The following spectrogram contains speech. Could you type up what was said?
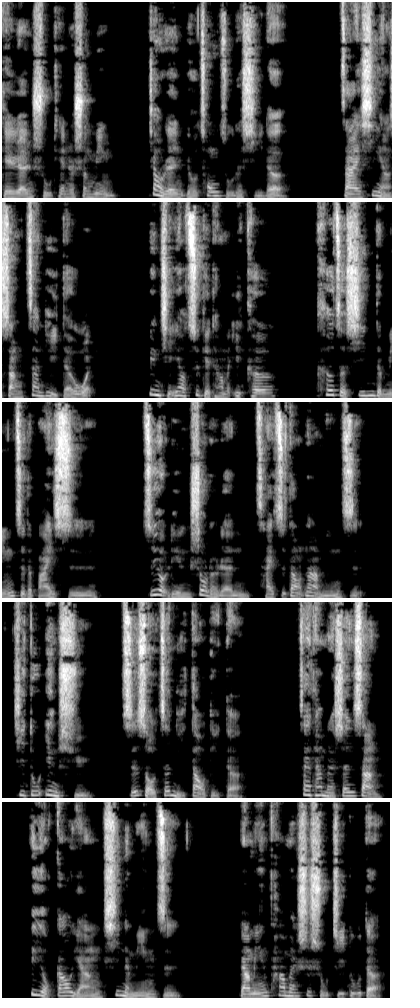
给人属天的生命，叫人有充足的喜乐，在信仰上站立得稳，并且要赐给他们一颗刻着新的名字的白石。只有领受的人才知道那名字。基督应许持守真理到底的，在他们的身上。必有羔羊新的名字，表明他们是属基督的，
